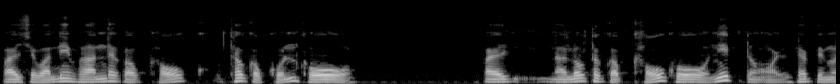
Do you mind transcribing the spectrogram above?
ไปสวรรค์นิพพานเท่ากับเขาเท่ากับขนโค ไปนรกเท่ากับเขาโคนิดหน่อยถ้าเป็นม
